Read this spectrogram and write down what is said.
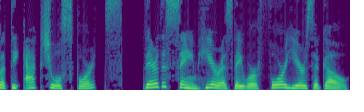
but the actual sports? They're the same here as they were four years ago,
